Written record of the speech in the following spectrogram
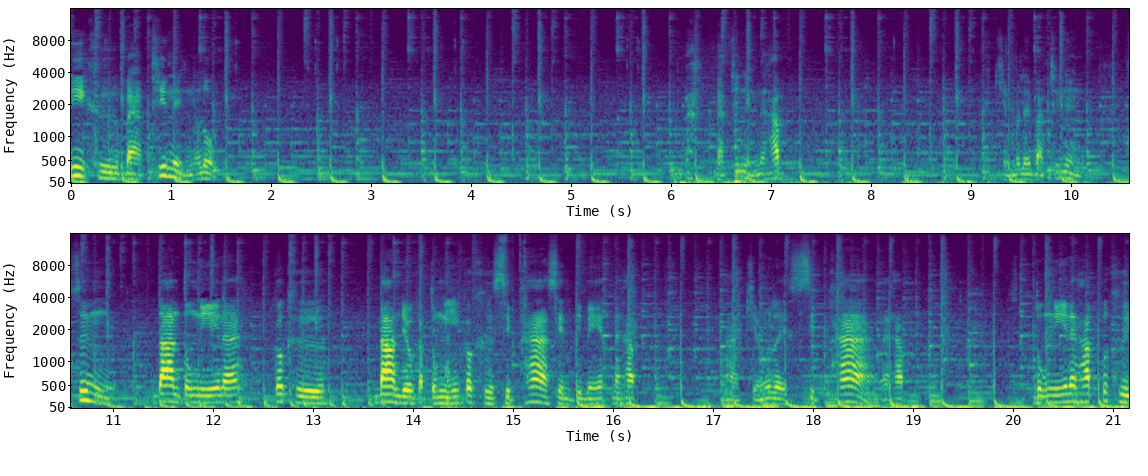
นี่คือแบบที่1นะลูกแบบที่1นะครับ เขียนไปเลยแบบที่ 1 ซึ่งด้านตรงนี้นะก็คือ ด้านเดียวกับตรงนี้ก็คือ 15เซนติเมตรนะครับเขียนไว้เลย 15 นะครับ ตรงนี้นะครับก็คือ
